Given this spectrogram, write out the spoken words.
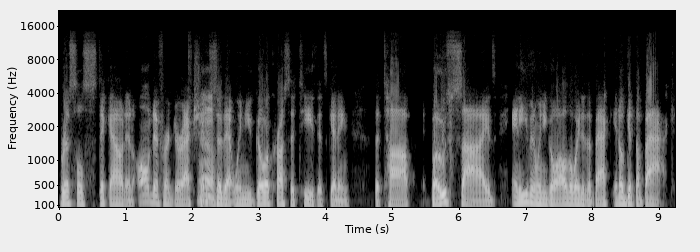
bristles stick out in all different directions, Yeah. so that when you go across the teeth, it's getting the top, both sides, and even when you go all the way to the back, it'll get the back.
